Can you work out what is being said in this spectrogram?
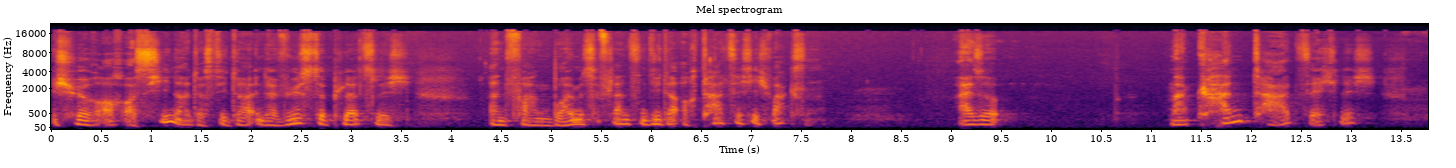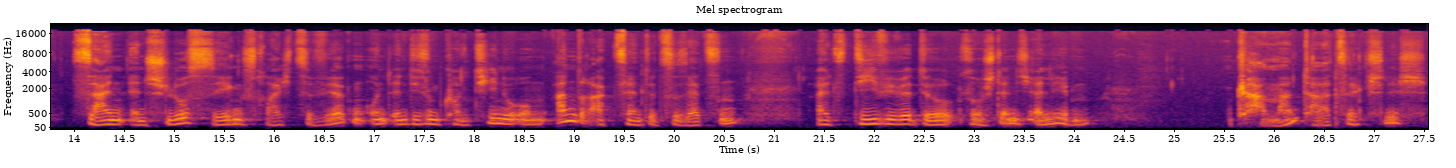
Ich höre auch aus China, dass die da in der Wüste plötzlich anfangen, Bäume zu pflanzen, die da auch tatsächlich wachsen. Also man kann tatsächlich seinen Entschluss, segensreich zu wirken und in diesem Kontinuum andere Akzente zu setzen, als die, wie wir so ständig erleben, kann man tatsächlich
